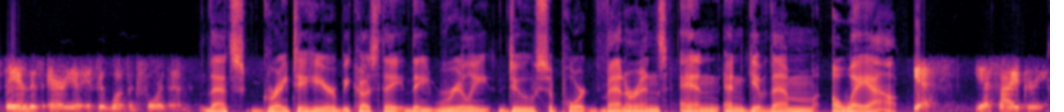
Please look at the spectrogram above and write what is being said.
stay in this area if it wasn't for them. That's great to hear because they, they really do support veterans and, and give them a way out. Yes. Yes, I agree.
